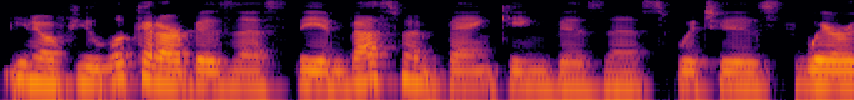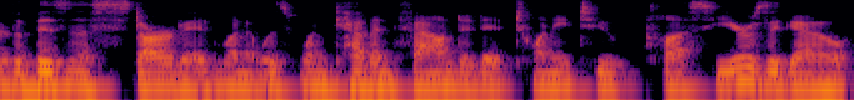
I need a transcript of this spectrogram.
You know, if you look at our business, the investment banking business, which is where the business started when it was when Kevin founded it 22 plus years ago,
